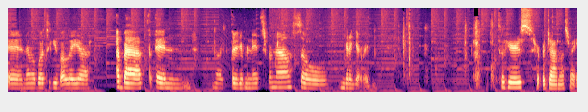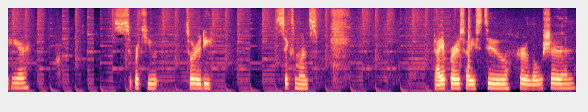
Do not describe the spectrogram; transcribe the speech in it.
and I'm about to give Alaiya a bath in like 30 minutes from now so I'm gonna get ready. So here's her pajamas right here. Super cute. It's already six months. Diaper size 2, her lotion,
